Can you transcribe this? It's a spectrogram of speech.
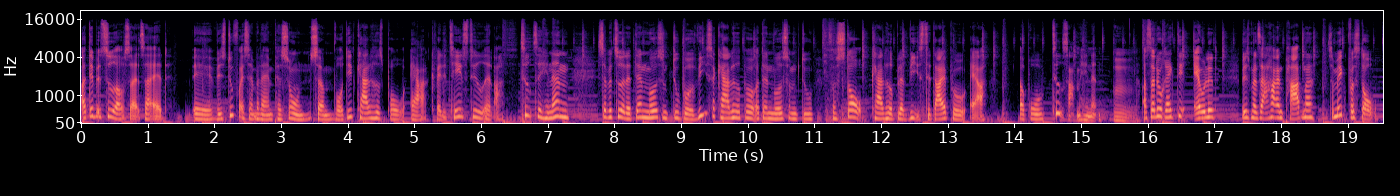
Og det betyder også altså, at øh, hvis du for eksempel er en person, som, hvor dit kærlighedssprog er kvalitetstid eller tid til hinanden, så betyder det, at den måde, som du både viser kærlighed på, og den måde, som du forstår, kærlighed bliver vist til dig på, er at bruge tid sammen med hinanden. Mm. Og så er det jo rigtig ærgerligt, hvis man så har en partner, som ikke forstår,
